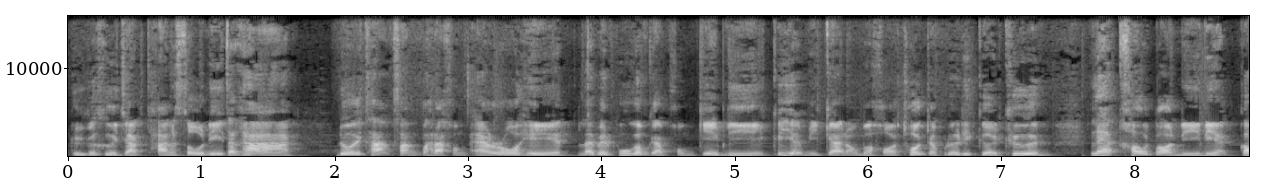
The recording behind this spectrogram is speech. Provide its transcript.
หรือก็คือจากทาง Sony ต่างหากโดยทางฝั่งประธานของ Arrowhead และเป็นผู้กำกับของเกมนี้ก็ยังมีการออกมาขอโทษกับเรื่องที่เกิดขึ้น และเขาตอนนี้เนี่ยก็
